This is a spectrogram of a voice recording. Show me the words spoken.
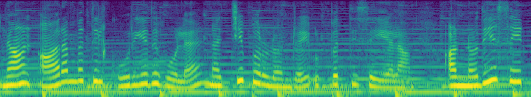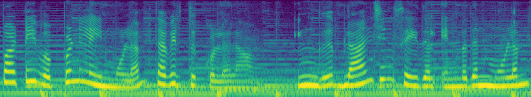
நான் ஆரம்பத்தில் கூறியது போல நச்சு பொருளொன்றை உற்பத்தி செய்யலாம். அந்நொதிய செயற்பாட்டை வெப்பநிலையின் மூலம் தவிர்த்து கொள்ளலாம். இங்கு பிளாஞ்சிங் செய்தல் என்பதன் மூலம்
